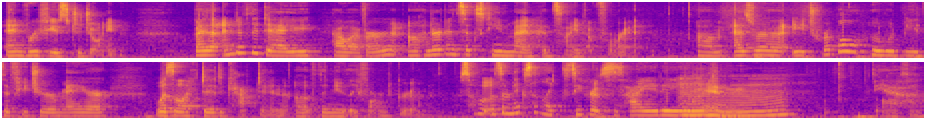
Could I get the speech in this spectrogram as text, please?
and refused to join. By the end of the day, however, 116 men had signed up for it. Um, Ezra H. Ripple, who would be the future mayor, was elected captain of the newly formed group. So it was a mix of like secret society and yeah.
